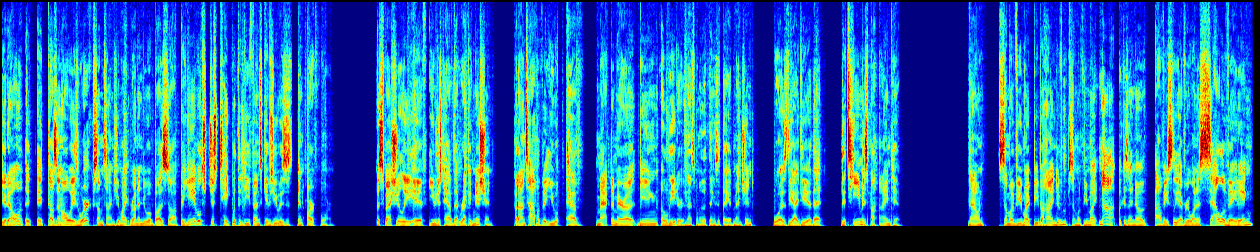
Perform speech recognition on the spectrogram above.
you know, it, it doesn't always work sometimes. You might run into a buzzsaw. Being able to just take what the defense gives you is an art form, especially if you just have that recognition. But on top of it, you have McNamara being a leader. And that's one of the things that they had mentioned was the idea that the team is behind him. Now, some of you might be behind him, some of you might not, because I know obviously everyone is salivating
